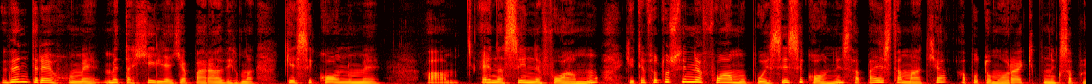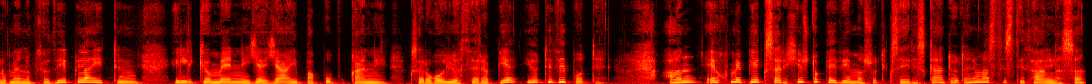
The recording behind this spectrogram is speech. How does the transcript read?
δεν τρέχουμε με τα χίλια για παράδειγμα και σηκώνουμε ένα σύννεφο άμμου, γιατί αυτό το σύννεφο άμμου που εσύ σηκώνεις θα πάει στα μάτια από το μωράκι που είναι εξαπλωμένο πιο δίπλα ή την ηλικιωμένη γιαγιά ή παππού που κάνει, ξέρω εγώ, ηλιοθεραπεία ή οτιδήποτε. Αν έχουμε πει εξ αρχής το παιδί μας ότι ξέρεις κάτι, όταν είμαστε στη θάλασσα,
